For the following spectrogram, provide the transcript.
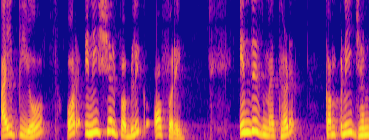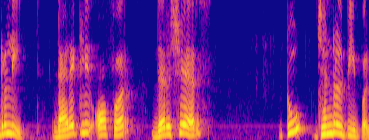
IPO or initial public offering. In this method, company generally directly offer their shares to general people.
